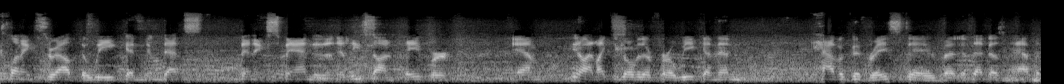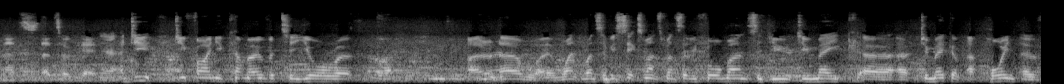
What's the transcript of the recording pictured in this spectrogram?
clinics throughout the week, and that's been expanded at least on paper and you know, I'd like to go over there for a week and then have a good race day. But if that doesn't happen, that's that's okay. Yeah. And do you do you find you come over to your uh, I don't know once every six months, once every four months? Do you do you make uh, do you make a, a, point of,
